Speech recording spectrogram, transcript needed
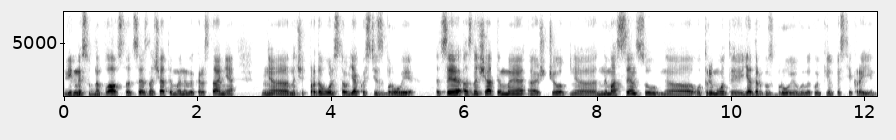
вільне судноплавство, це означатиме невикористання значить продовольства в якості зброї. Це означатиме, е, що е, нема сенсу е, отримувати ядерну зброю великої кількості країн.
